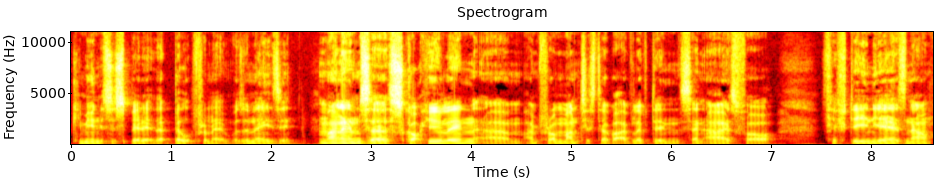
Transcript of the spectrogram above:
community spirit that built from it was amazing. My name's uh, Scott Hewlin. Um, I'm from Manchester, but I've lived in St Ives for 15 years now.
